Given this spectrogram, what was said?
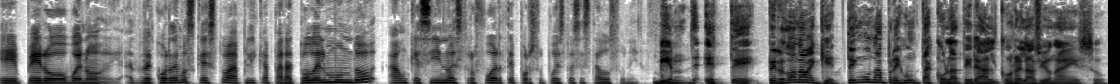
Eh, pero bueno, recordemos que esto aplica para todo el mundo, aunque sí nuestro fuerte, por supuesto, es Estados Unidos. Bien, este, perdóname que tengo una pregunta colateral con relación a eso.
